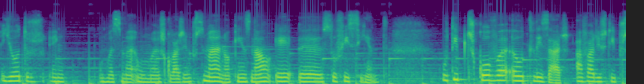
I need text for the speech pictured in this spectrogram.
e outros em uma, semana, uma escovagem por semana ou quinzenal é uh, suficiente. O tipo de escova a utilizar. Há vários tipos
